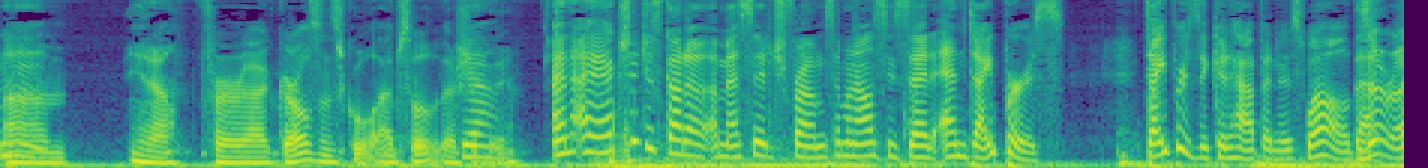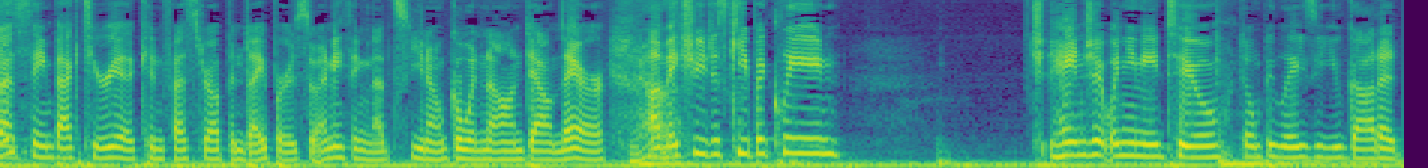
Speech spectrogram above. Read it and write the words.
Um, you know, for uh, girls in school, absolutely there should be. And I actually just got a, a message from someone else who said, and diapers. Diapers, it could happen as well. That, that right? That same bacteria can fester up in diapers. So anything that's, you know, going on down there, Yeah. uh, make sure you just keep it clean. Change it when you need to. Don't be lazy. You got it.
